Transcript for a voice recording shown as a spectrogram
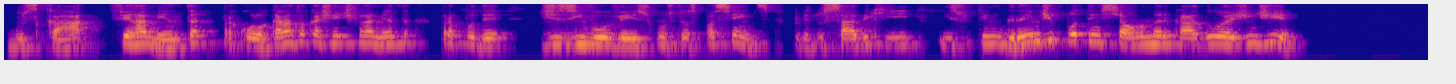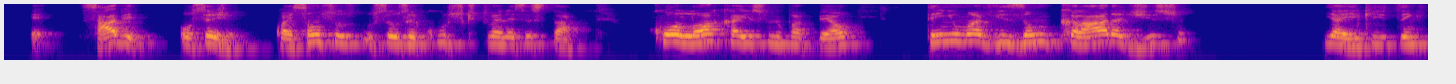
Buscar ferramenta para colocar na tua caixinha de ferramenta para poder desenvolver isso com os teus pacientes, porque tu sabe que isso tem um grande potencial no mercado hoje em dia sabe? Ou seja, quais são os seus, os seus recursos que tu vai necessitar. Coloca isso no papel, tenha uma visão clara disso, e aí que tem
